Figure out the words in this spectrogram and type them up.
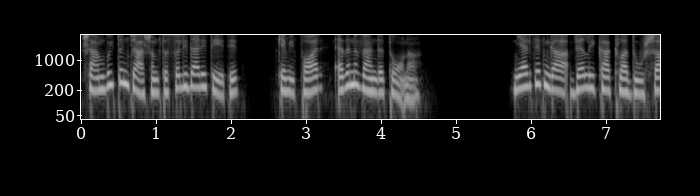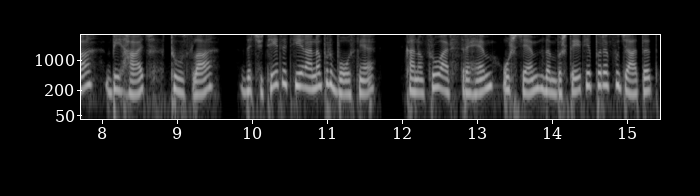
Shembuj të ngjashëm të solidaritetit kemi parë edhe në vendet tona. Njerëzit nga Velika Kladusha, Bihaq, Tuzla dhe qytete tjera nëpër Bosnje kanë ofruar strehim, ushqim dhe mbështetje për refugjatët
